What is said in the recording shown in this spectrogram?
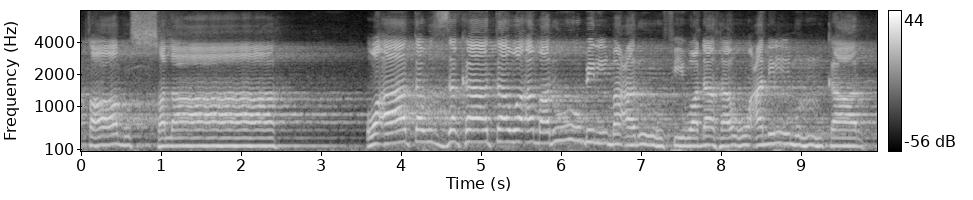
আকামুস সালাহ ওয়া আতাউজ যাকাতা ওয়া আমারু বিল মা'রুফি ওয়া নাহাউ আনিল মুনকার।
